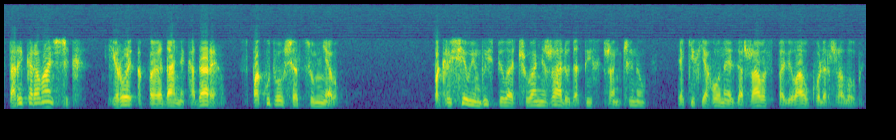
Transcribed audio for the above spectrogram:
Стары караваншчык герой апавядання кадары спакутваўся ад сумневаў. Пакрысе ў ім выспела адчуванне жалю да тых жанчынаў якіх ягоная дзяржава спавіла ў колер жалобы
